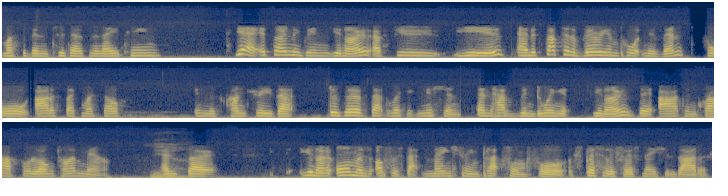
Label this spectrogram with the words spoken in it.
must have been 2018. Yeah, it's only been, you know, a few years, and it's such a very important event for artists like myself in this country that deserve that recognition and have been doing it, you know, their art and craft for a long time now. Yeah. And so, you know, almost offers that mainstream platform for especially First Nations artists.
